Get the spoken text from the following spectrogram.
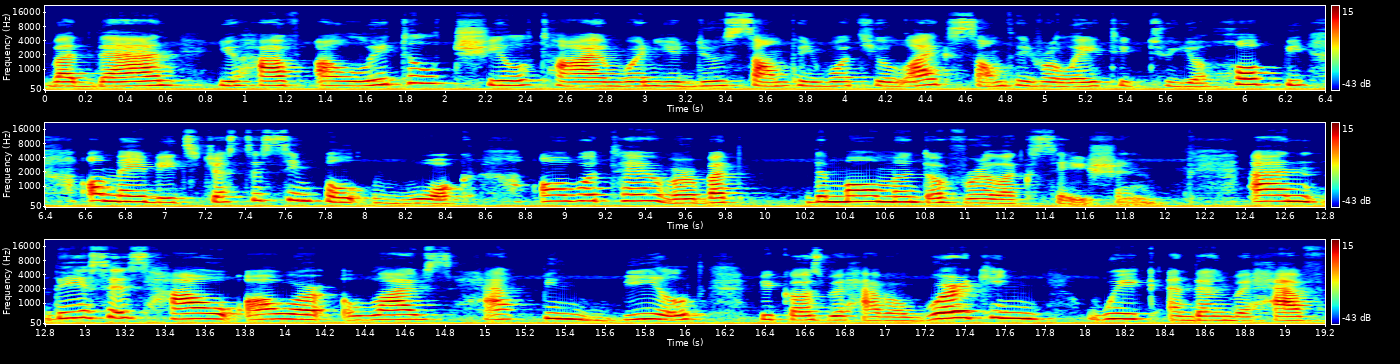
but then you have a little chill time when you do something what you like something related to your hobby or maybe it's just a simple walk or whatever but the moment of relaxation and this is how our lives have been built because we have a working week and then we have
